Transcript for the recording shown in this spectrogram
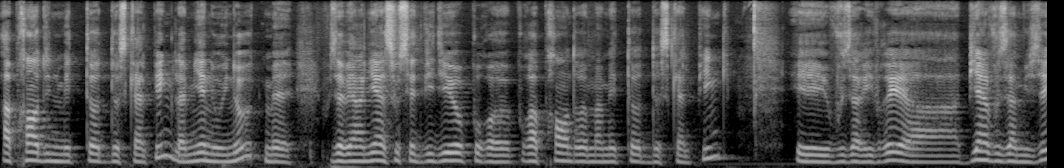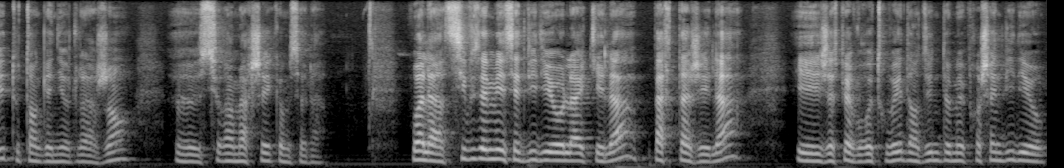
apprendre une méthode de scalping, la mienne ou une autre mais vous avez un lien sous cette vidéo pour, pour apprendre ma méthode de scalping et vous arriverez à bien vous amuser tout en gagnant de l'argent euh, sur un marché comme cela. Voilà si vous aimez cette vidéo likez-la, partagez-la et j'espère vous retrouver dans une de mes prochaines vidéos.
